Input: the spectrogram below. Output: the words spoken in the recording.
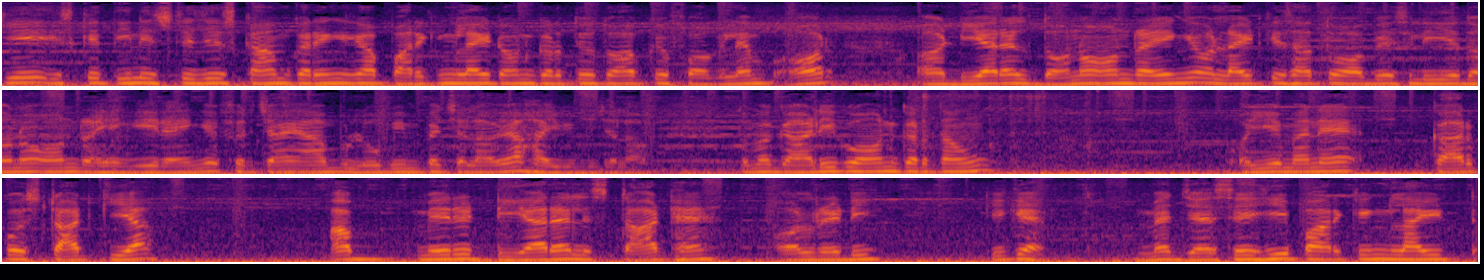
कि इसके तीन स्टेजेस काम करेंगे कि आप पार्किंग लाइट ऑन करते हो तो आपके फॉग लैम्प और डीआरएल दोनों ऑन रहेंगे और लाइट के साथ तो ऑब्वियसली ये दोनों ऑन रहेंगे ही रहेंगे, फिर चाहे आप लो बीम पे चलाओ या हाई बीम पे चलाओ। तो मैं गाड़ी को ऑन करता हूँ और ये मैंने कार को स्टार्ट किया। अब मेरे डीआरएल स्टार्ट हैं ऑलरेडी ठीक है? मैं जैसे ही पार्किंग लाइट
